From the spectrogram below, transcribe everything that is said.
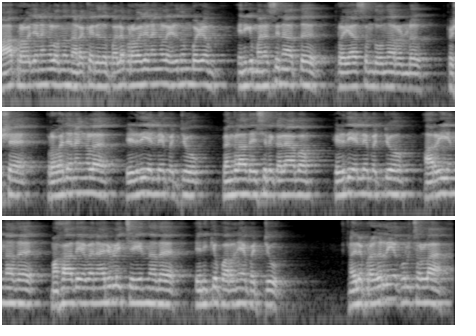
ആ പ്രവചനങ്ങളൊന്നും നടക്കരുത്. പല പ്രവചനങ്ങൾ എഴുതുമ്പോഴും എനിക്ക് മനസ്സിനകത്ത് പ്രയാസം തോന്നാറുണ്ട്. പക്ഷേ പ്രവചനങ്ങൾ എഴുതിയല്ലേ പറ്റൂ? ബംഗ്ലാദേശിലെ കലാപം എഴുതിയല്ലേ പറ്റൂ? അറിയുന്നത് മഹാദേവൻ അരുളി ചെയ്യുന്നത് എനിക്ക് പറഞ്ഞേ പറ്റൂ. അതിൽ പ്രകൃതിയെക്കുറിച്ചുള്ള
